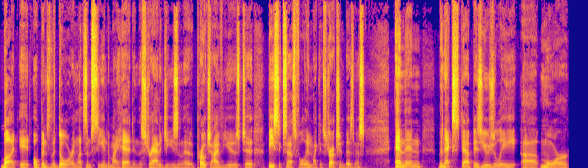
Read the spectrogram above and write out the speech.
but it opens the door and lets them see into my head and the strategies and the approach I've used to be successful in my construction business. And then the next step is usually uh, more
